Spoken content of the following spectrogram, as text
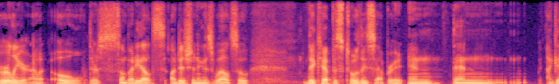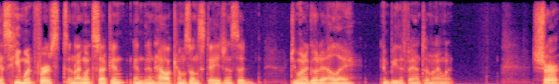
earlier." And I went, "Oh, there's somebody else auditioning as well." So they kept us totally separate. And then I guess he went first, and I went second. And then Hal comes on stage and said, "Do you want to go to L.A. and be the Phantom?" And I went, "Sure."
